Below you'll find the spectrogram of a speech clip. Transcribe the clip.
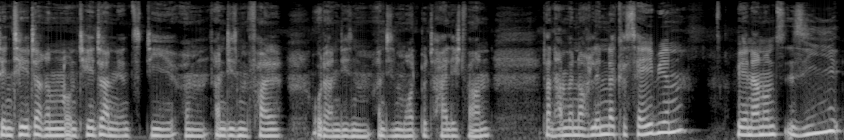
den Täterinnen und Tätern jetzt, die ähm, an diesem Fall oder an diesem, an diesem Mord beteiligt waren. Dann haben wir noch Linda Kasabian. Wir erinnern uns, sie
